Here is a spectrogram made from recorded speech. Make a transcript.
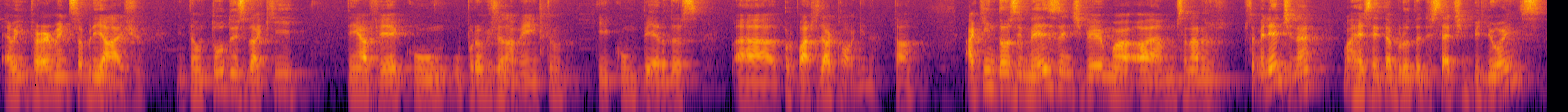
é o impairment sobre ágio. Então tudo isso daqui tem a ver com o provisionamento e com perdas uh, por parte da Cogna, tá? Aqui em 12 meses a gente vê uma, uh, um cenário semelhante, né? Uma receita bruta de 7 bilhões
